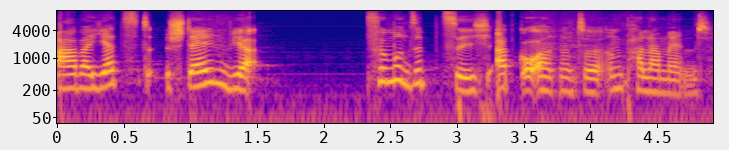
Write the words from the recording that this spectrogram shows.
Aber jetzt stellen wir 75 Abgeordnete im Parlament.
